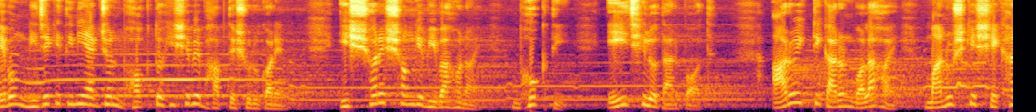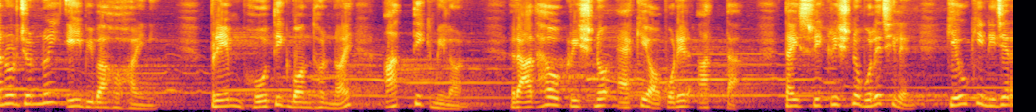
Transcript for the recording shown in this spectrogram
এবং নিজেকে তিনি একজন ভক্ত হিসেবে ভাবতে শুরু করেন। ঈশ্বরের সঙ্গে বিবাহ নয়, ভক্তি। এই ছিল তার পথ। আরও একটি কারণ বলা হয়, মানুষকে শেখানোর জন্যই এই বিবাহ হয়নি। প্রেম ভৌতিক বন্ধন নয়, আত্মিক মিলন। রাধা ও কৃষ্ণ একে অপরের আত্মা। তাই শ্রীকৃষ্ণ বলেছিলেন, কেউ কি নিজের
